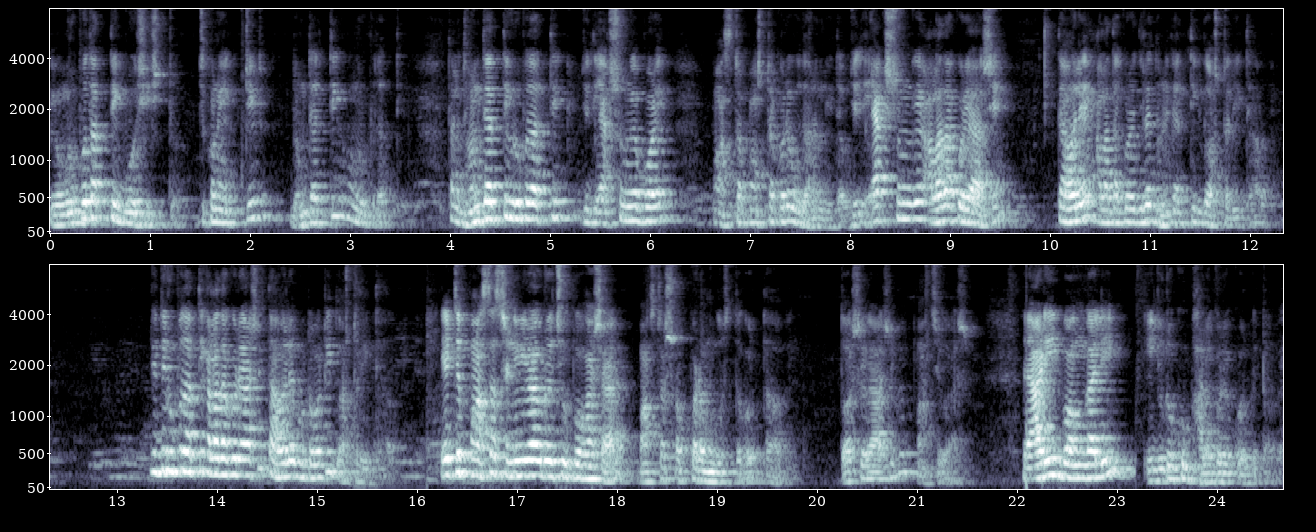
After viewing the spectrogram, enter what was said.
এবং রূপতাত্ত্বিক বৈশিষ্ট্য যে কোনো একটির ধ্বনিতাত্ত্বিক এবং রূপতাত্ত্বিক। তাহলে ধ্বনিতাত্ত্বিক, রূপতাত্ত্বিক যদি একসঙ্গে পড়ে, পাঁচটা পাঁচটা করে উদাহরণ দিতে হবে। যদি একসঙ্গে আলাদা করে আসে তাহলে আলাদা করে দিলে ধ্বনিতাত্ত্বিক দশটা দিতে হবে। যদি রূপতাত্ত্বিক আলাদা করে আসে, তাহলে মোটামুটি দশটা দিতে হবে। এর যে পাঁচটা শ্রেণীবিভাগ রয়েছে উপভাষার, পাঁচটা সবকটা মুখস্থ করতে হবে। দশে আসবে, পাঁচেও আসবে। রাঢ়ী, বঙ্গালী, এই দুটো খুব ভালো করে করবে তবে।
